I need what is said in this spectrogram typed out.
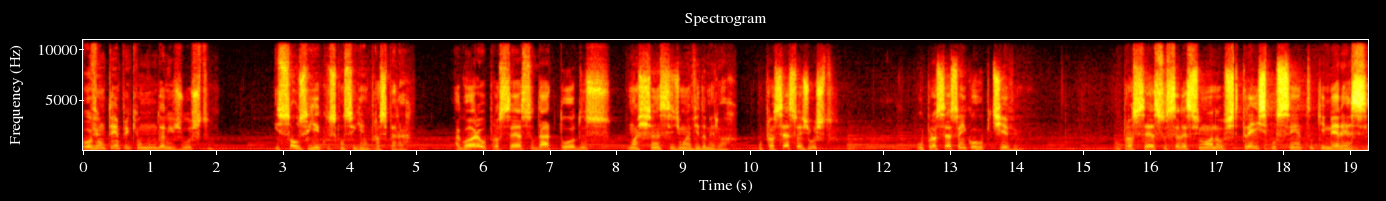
Houve um tempo em que o mundo era injusto e só os ricos conseguiam prosperar. Agora o processo dá a todos uma chance de uma vida melhor. O processo é justo? O processo é incorruptível. O processo seleciona os 3% que merece.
